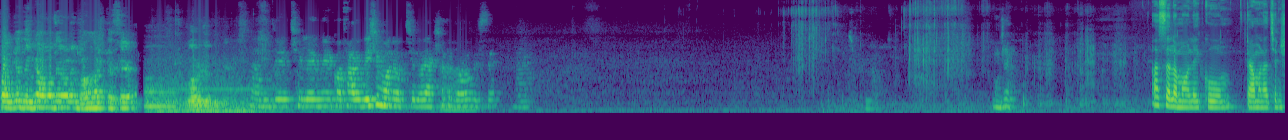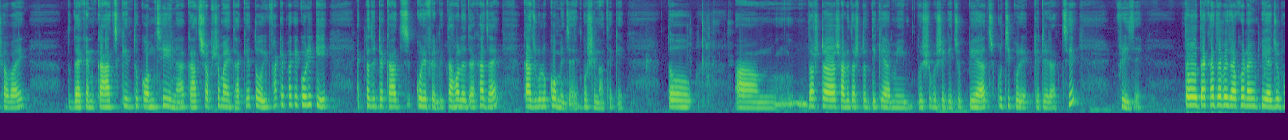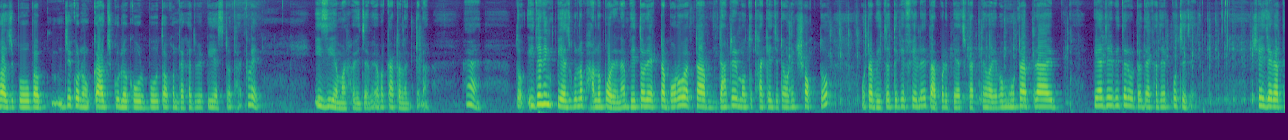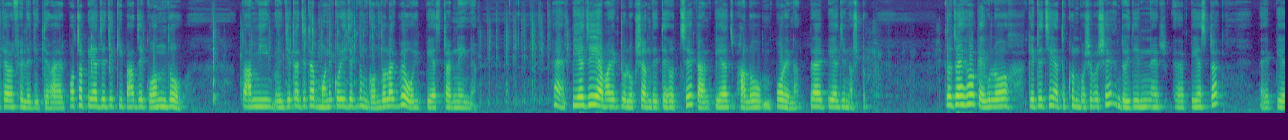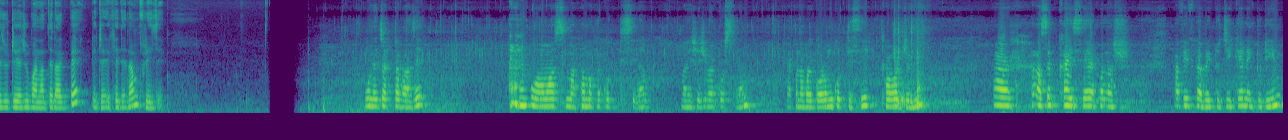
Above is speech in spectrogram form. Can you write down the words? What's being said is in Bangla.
গাছপালকে দেখে আমাদের অনেক ভালো লাগতেছে। নিজের ছেলে মেয়ের কথা আরও বেশি মনে হচ্ছে ওরা একসাথে বড় হয়েছে। আসসালামু আলাইকুম কেমন আছেন সবাই? তো দেখেন কাজ কিন্তু কমছেই না কাজ সবসময় থাকে। তো ওই ফাঁকে ফাঁকে করি কি একটা দুইটা কাজ করে ফেলি তাহলে দেখা যায় কাজগুলো কমে যায় বসে না থেকে। তো দশটা, সাড়ে দশটার দিকে আমি বসে বসে কিছু পেঁয়াজ কুচি করে কেটে রাখছি ফ্রিজে। তো দেখা যাবে যখন আমি পেঁয়াজও ভাজবো বা যে কোনো কাজগুলো করব, তখন দেখা যাবে পেঁয়াজটা থাকলে ইজি আমার হয়ে যাবে আবার কাটা লাগবে না। হ্যাঁ? তো ইদানিং পেঁয়াজগুলো ভালো পড়ে না। ভেতরে একটা বড় একটা ডাটের মতো থাকে যেটা অনেক শক্ত। ওটা ভেতর থেকে ফেলে তারপরে পেঁয়াজ কাটতে হয় এবং ওটা প্রায়, পেঁয়াজের ভিতরে ওটা দেখা যায় পচে যায়। সেই জায়গা থেকে আবার ফেলে দিতে হয়। আর পচা পেঁয়াজে যে কী বাজে গন্ধ, তো আমি যেটা যেটা মনে করি যে একদম গন্ধ লাগবে, ওই পেঁয়াজটা নেই না। হ্যাঁ পেঁয়াজেই আমার একটু লোকসান দিতে হচ্ছে, কারণ পেঁয়াজ ভালো পড়ে না, প্রায় পেঁয়াজই নষ্ট। তো যাই হোক, এগুলো কেটেছি এতক্ষণ বসে বসে, দুই দিনের পেঁয়াজটা, এই পেঁয়াজু টিয়াজু বানাতে লাগবে, কেটে রেখে দিলাম ফ্রিজে। পৌনে চারটা বাজে। পোয়া মাছ মাখা মাখা করতেছিলাম। মানে সে সময় করছিলাম। এখন আবার গরম করতেছি খাওয়ার জন্য। আর আসেফ খাইছে, এখন আস, আফিফ খাবে একটু চিকেন একটু ডিম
